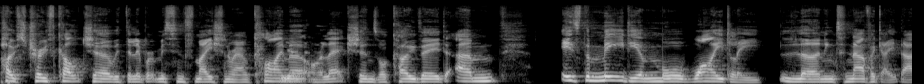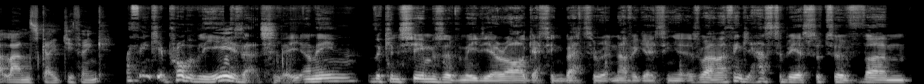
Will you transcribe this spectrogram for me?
post truth culture, with deliberate misinformation around climate yeah. or elections or COVID. Um, is the medium more widely learning to navigate that landscape, do you think? I think it probably is actually. I mean, the consumers of media are getting better at navigating it as well. And I think it has to be a sort of um,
